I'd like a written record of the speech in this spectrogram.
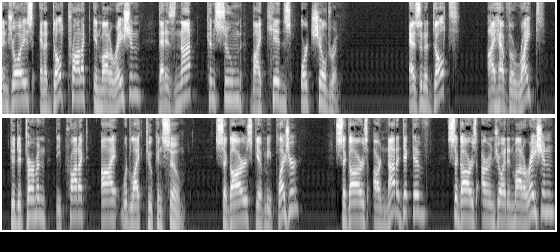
enjoys an adult product in moderation that is not consumed by kids or children. As an adult, I have the right to determine the product I would like to consume. Cigars give me pleasure. Cigars are not addictive. Cigars are enjoyed in moderation.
